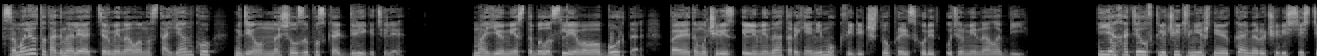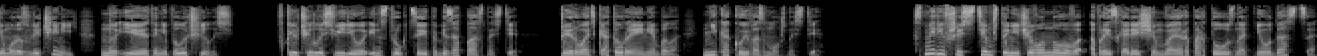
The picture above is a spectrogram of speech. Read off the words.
Самолет отогнали от терминала на стоянку, где он начал запускать двигатели. Мое место было с левого борта, поэтому через иллюминатор я не мог видеть, что происходит у терминала B. Я хотел включить внешнюю камеру через систему развлечений, но и это не получилось. Включилась видеоинструкции по безопасности, прервать которое не было никакой возможности. Смирившись с тем, что ничего нового о происходящем в аэропорту узнать не удастся,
